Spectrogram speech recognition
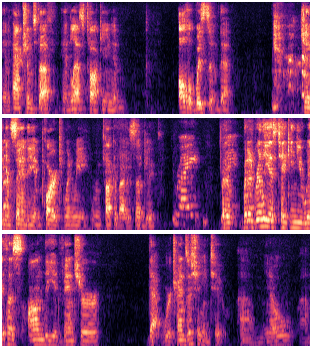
and action stuff and less talking and all the wisdom that Jim and Sandy impart when we when we talk about a subject. Right. But it, but it really is taking you with us on the adventure that we're transitioning to. Um, you know, um,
